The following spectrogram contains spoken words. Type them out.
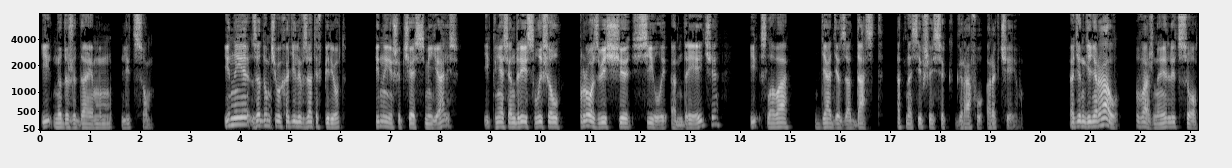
и над ожидаемым лицом. Иные задумчиво ходили взад и вперед, иные, шепчась, смеялись, и князь Андрей слышал прозвище Силы Андреевича и слова «дядя задаст», относившиеся к графу Аракчееву. Один генерал, важное лицо,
